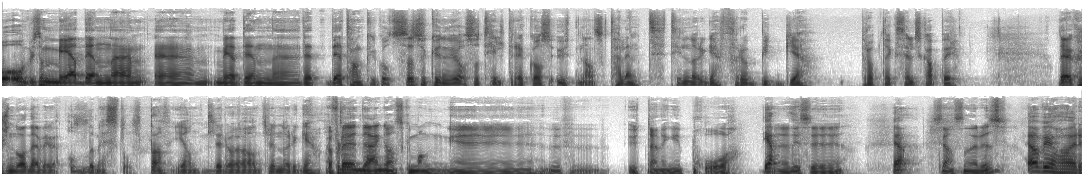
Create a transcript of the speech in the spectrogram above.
Og, og liksom med, den, eh, med den, eh, det, det tankegodset så kunne vi også tiltrekke oss utenlandsk talent til Norge for å bygge Proptech-selskaper. Det er kanskje noe av det vi er aller mest stolt av i Antler og Antler Norge. Ja, for det, det er ganske mange uh, utlendinger på Ja. uh, disse Ja, seansene deres. ja vi har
